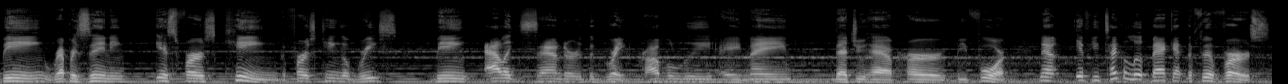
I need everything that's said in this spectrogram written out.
being representing its first king, the first king of Greece being Alexander the Great, probably a name that you have heard before. Now, if you take a look back at the fifth verse,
